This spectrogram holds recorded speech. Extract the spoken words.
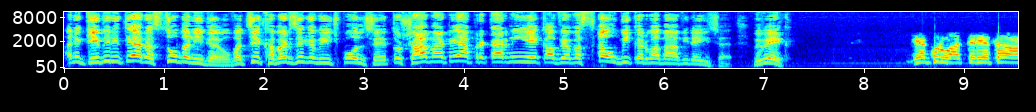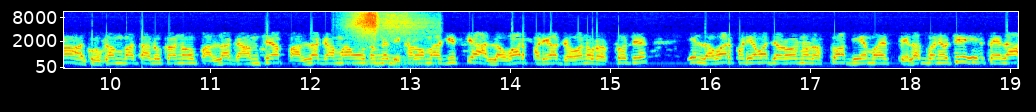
અને કેવી રીતે આ રસ્તો બની ગયો? વચ્ચે ખબર છે કે વીજપોલ છે, તો શા માટે આ પ્રકારની એક અવ્યવસ્થા ઊભી કરવામાં આવી રહી છે. વિવેક. જે, અંકુર વાત કરીએ તો આ ઘોઘાંબા તાલુકાનું પાલ્લા ગામ છે. આ પાલ્લા ગામમાં હું તમને દેખાડવા માંગીશ કે આ લવાર ફળિયા જવાનો રસ્તો છે. એ લવાર ફળિયામાં જવાનો રસ્તો આ બે માસ પહેલા જ બન્યો છે. એ પહેલા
